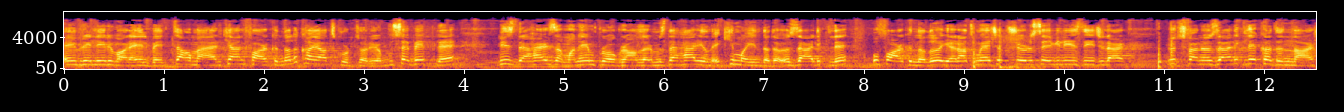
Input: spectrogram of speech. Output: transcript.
Evreleri var elbette ama erken farkındalık hayat kurtarıyor. Bu sebeple biz de her zaman hem programlarımızda her yıl Ekim ayında da özellikle bu farkındalığı yaratmaya çalışıyoruz sevgili izleyiciler. Lütfen özellikle kadınlar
